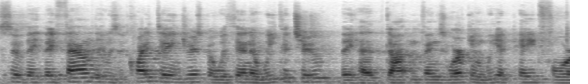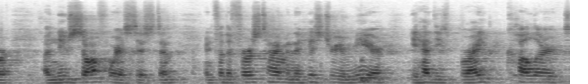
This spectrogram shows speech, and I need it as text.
so they, they found it was quite dangerous, but within a week or two, they had gotten things working. We had paid for a new software system, and for the first time in the history of Mir, you had these bright colored,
